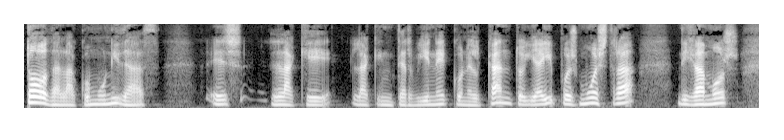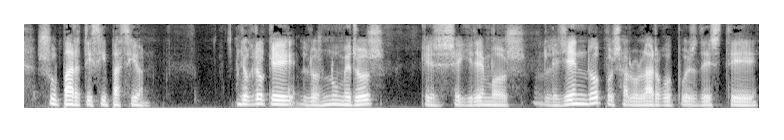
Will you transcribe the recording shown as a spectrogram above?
toda la comunidad es la que la que interviene con el canto y ahí pues muestra digamos su participación. Yo creo que los números que seguiremos leyendo pues a lo largo pues de este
